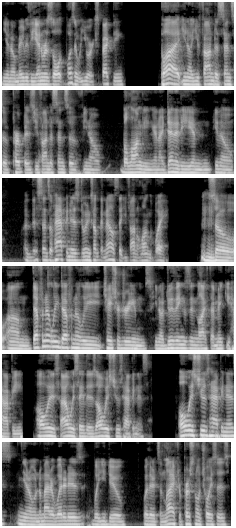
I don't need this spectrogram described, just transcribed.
you know, maybe the end result wasn't what you were expecting, but you know, you found a sense of purpose, you found a sense of you know belonging and identity, and you know, the sense of happiness doing something else that you found along the way. Mm-hmm. So um, definitely, definitely chase your dreams. You know, do things in life that make you happy. Always, I always say this: always choose happiness. Always choose happiness. You know, no matter what it is, what you do, whether it's in life, your personal choices,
